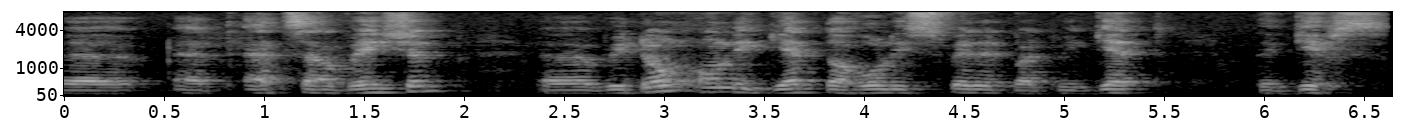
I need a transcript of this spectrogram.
uh, at, at salvation, uh, we don't only get the Holy Spirit, but we get the gifts.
